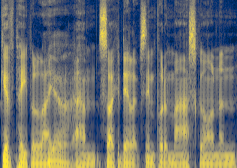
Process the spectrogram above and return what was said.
give people like Yeah. um, psychedelics, then put a mask on and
